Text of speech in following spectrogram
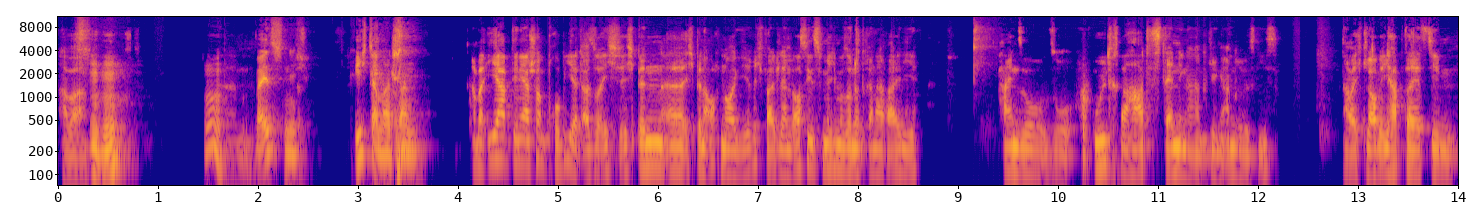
Aber mhm. Ähm, weiß ich nicht. Riecht da mal dran. Aber ihr habt den ja schon probiert. Also ich, ich, bin, äh, ich bin auch neugierig, weil Glen Lossi ist für mich immer so eine Brennerei, die kein so, so ultra hartes Standing hat gegen andere Whiskys. Aber ich glaube, ihr habt da jetzt die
